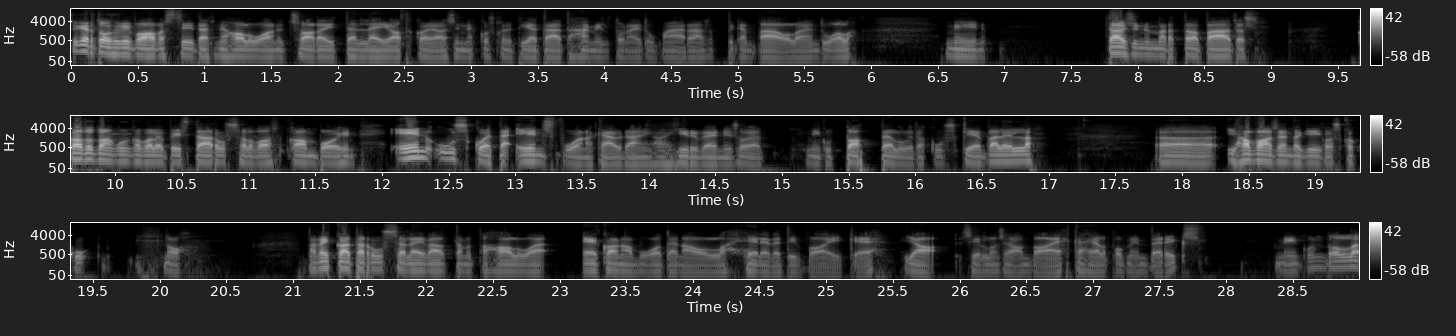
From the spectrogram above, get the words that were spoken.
se kertoo hyvin vahvasti siitä, että ne haluaa nyt saada itselleen jatkajaa sinne, koska ne tietää, että Hamilton ei tule määräänsä pidempään oleen tuolla. Niin täysin ymmärrettävä päätös. Katsotaan, kuinka paljon pistää Russell kampoihin. En usko, että ensi vuonna käydään ihan hirveän isoja niin kuin tappeluita kuskien välillä. Öö, ihan vaan sen takia, koska ku, no, mä veikkaan, että Russell ei välttämättä halua ekana vuotena olla helvetin vaikea, ja silloin se antaa ehkä helpommin periksi niin kuin tolle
